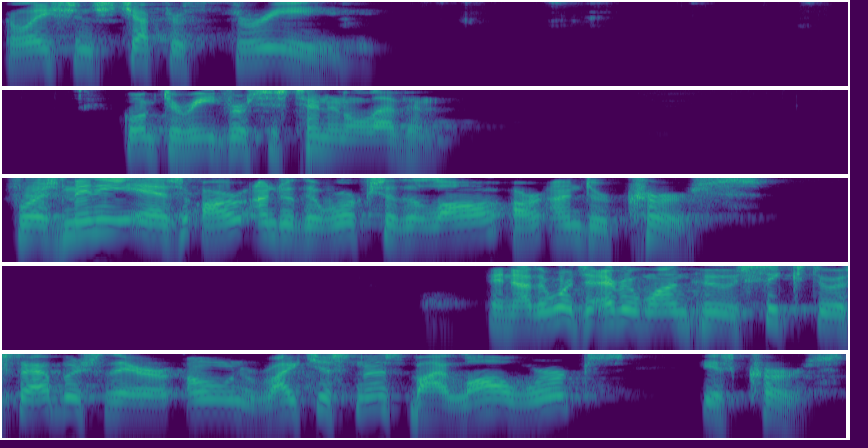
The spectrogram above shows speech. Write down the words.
Galatians chapter 3. Going to read verses 10 and 11. For as many as are under the works of the law are under curse. In other words, everyone who seeks to establish their own righteousness by law works is cursed.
